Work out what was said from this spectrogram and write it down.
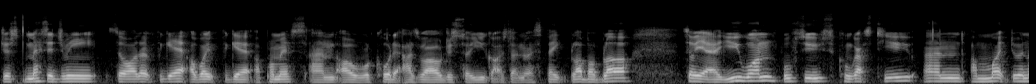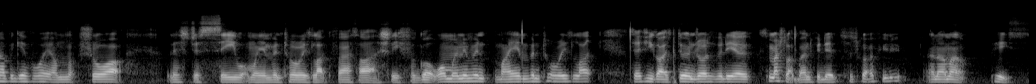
just message me so I don't forget. I won't forget, I promise, and I'll record it as well just so you guys don't know it's fake, blah blah blah. So yeah, you won, Wolf Zeus, congrats to you, and I might do another giveaway, I'm not sure. Let's just see what my inventory is like first. I actually forgot what my, my inventory is like. So if you guys do enjoy the video, smash like button if you did, subscribe if you do, and I'm out. Peace.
